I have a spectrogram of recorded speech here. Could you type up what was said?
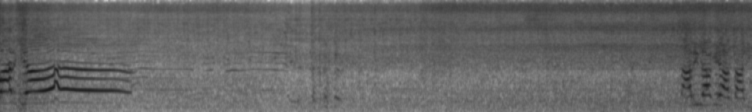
ਮਰ ਗਿਆ। ਤਾਰੀ ਲਾ ਕੇ ਆ ਤਾਰੀ।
